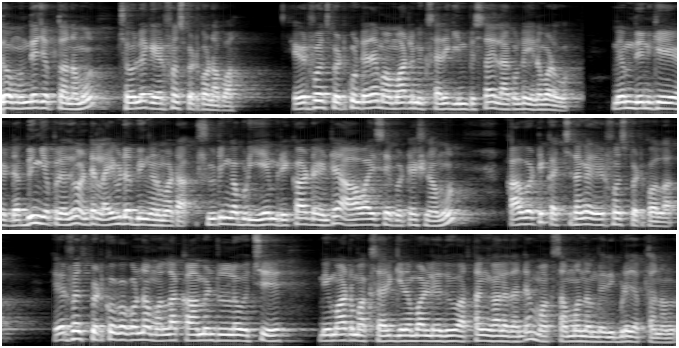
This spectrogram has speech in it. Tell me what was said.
దో ముందే చెప్తున్నాము చెవులోకి ఇయర్ ఫోన్స్ పెట్టుకోండప్పా ఇయర్ ఫోన్స్ పెట్టుకుంటేనే మా మాటలు మీకు సరిగ్గా వినిపిస్తాయి లేకుంటే వినబడవు. మేము దీనికి డబ్బింగ్ చెప్పలేదు అంటే లైవ్ డబ్బింగ్ అనమాట షూటింగ్ అప్పుడు ఏం రికార్డ్ అంటే ఆ వాయిసే పెట్టేసినాము. కాబట్టి ఖచ్చితంగా ఇయర్ ఫోన్స్ పెట్టుకోవాలా. ఇయర్ ఫోన్స్ పెట్టుకోకుండా మళ్ళీ కామెంట్లలో వచ్చి మీ మాట మాకు సరిగ్గా వినబడలేదు అర్థం కాలేదంటే మాకు సంబంధం లేదు ఇప్పుడే చెప్తున్నాము.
